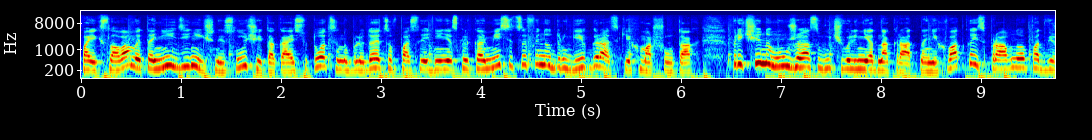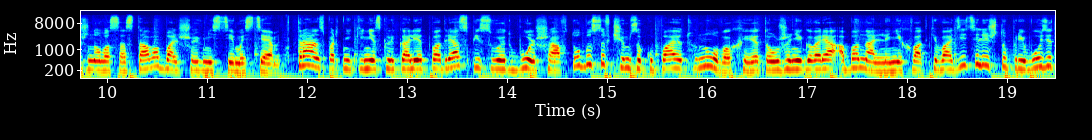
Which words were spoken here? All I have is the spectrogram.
По их словам, это не единичный случай. Такая ситуация наблюдается в последние несколько месяцев и на других городских маршрутах. Причину мы уже озвучивали неоднократно. Нехватка исправного подвижного состава большой вместимости стоимости. Транспортники несколько лет подряд списывают больше автобусов, чем закупают новых. И это уже не говоря о банальной нехватке водителей, что приводит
